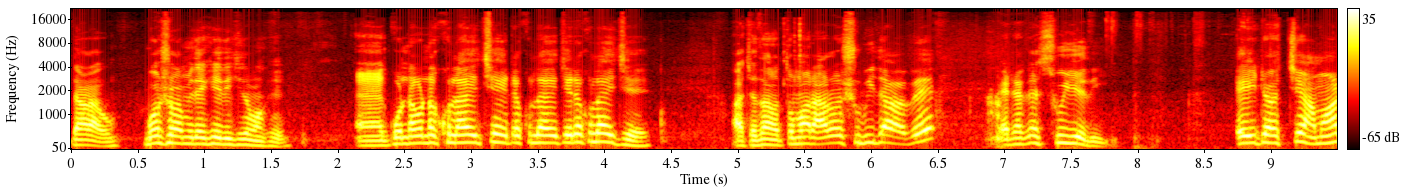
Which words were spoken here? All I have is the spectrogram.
দাঁড়াও বসো আমি দেখিয়ে দিচ্ছি তোমাকে। কোনটা কোনটা খোলা হয়েছে, এটা খোলা হয়েছে, এটা খোলা হয়েছে? আচ্ছা দাঁড়াও, তোমার আরও সুবিধা হবে, এটাকে শুইয়ে দিই। এইটা হচ্ছে আমার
